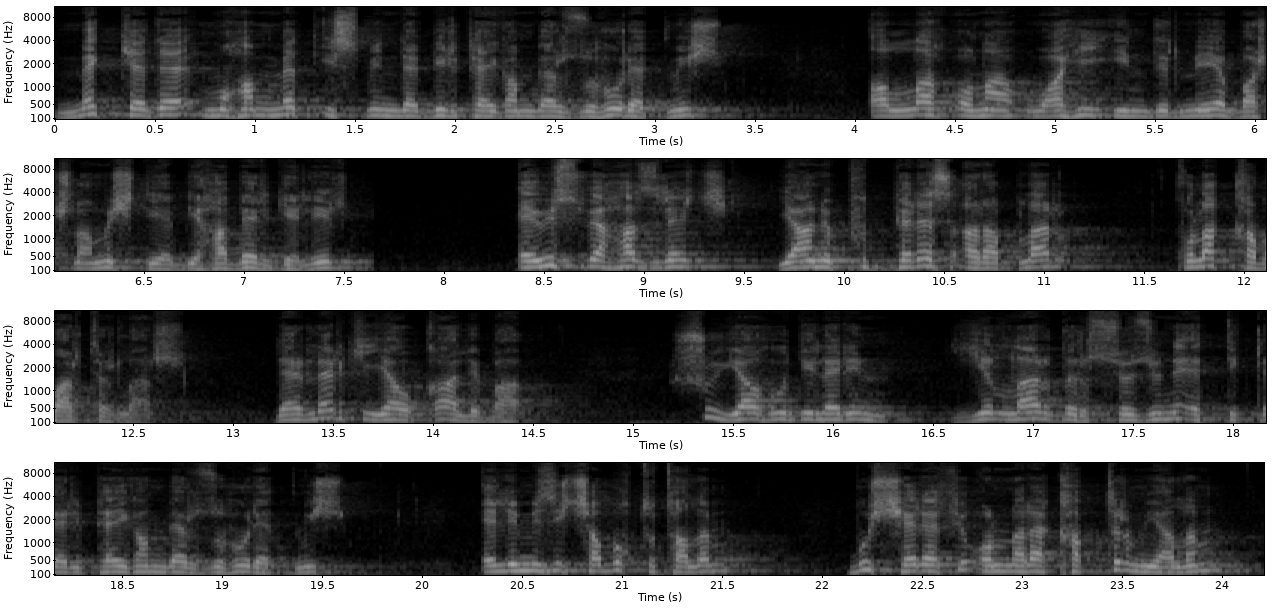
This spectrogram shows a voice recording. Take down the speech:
Mekke'de Muhammed isminde bir peygamber zuhur etmiş. Allah ona vahiy indirmeye başlamış diye bir haber gelir. Evüs ve Hazreç yani putperest Araplar kulak kabartırlar. Derler ki ya galiba şu Yahudilerin yıllardır sözünü ettikleri peygamber zuhur etmiş. Elimizi çabuk tutalım. Bu şerefi onlara kaptırmayalım.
